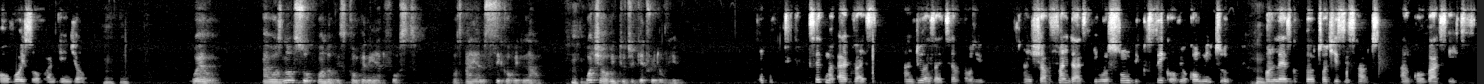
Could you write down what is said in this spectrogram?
or voice of an angel. Mm-hmm. Well, I was not so fond of his company at first, but I am sick of it now. what shall we do to get rid of him? Take my advice and do as I tell you, and you shall find that he will soon be sick of your company too. Hmm. unless God touches his heart and converts it.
